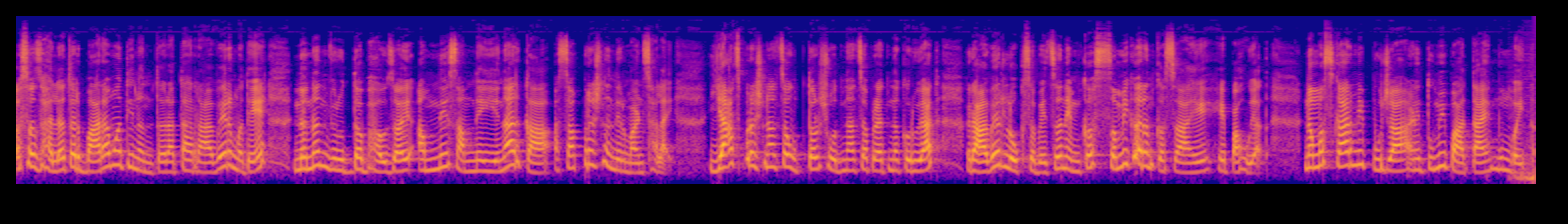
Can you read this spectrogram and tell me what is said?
असं झालं तर बारामतीनंतर आता रावेरमध्ये ननन विरुद्ध भाऊजाई आमने सामने येणार का असा प्रश्न निर्माण झालाय. याच प्रश्नाचं उत्तर शोधण्याचा प्रयत्न करूयात. रावेर लोकसभेचं नेमकं समीकरण कसं आहे हे पाहूयात. नमस्कार मी पूजा आणि तुम्ही पाहताय मुंबईत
